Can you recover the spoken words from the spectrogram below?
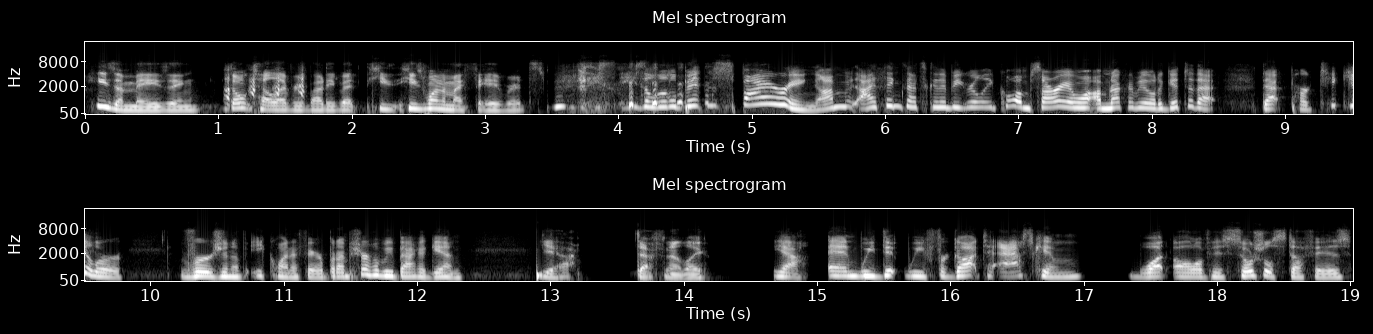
He's amazing. Don't tell everybody, but he, he's one of my favorites. he's, he's a little bit inspiring. I'm. I think that's going to be really cool. I'm sorry, I am not going to be able to get to that that particular version of Equine Affaire, but I'm sure he'll be back again. Yeah, definitely. Yeah, and we did we forgot to ask him what all of his social stuff is.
